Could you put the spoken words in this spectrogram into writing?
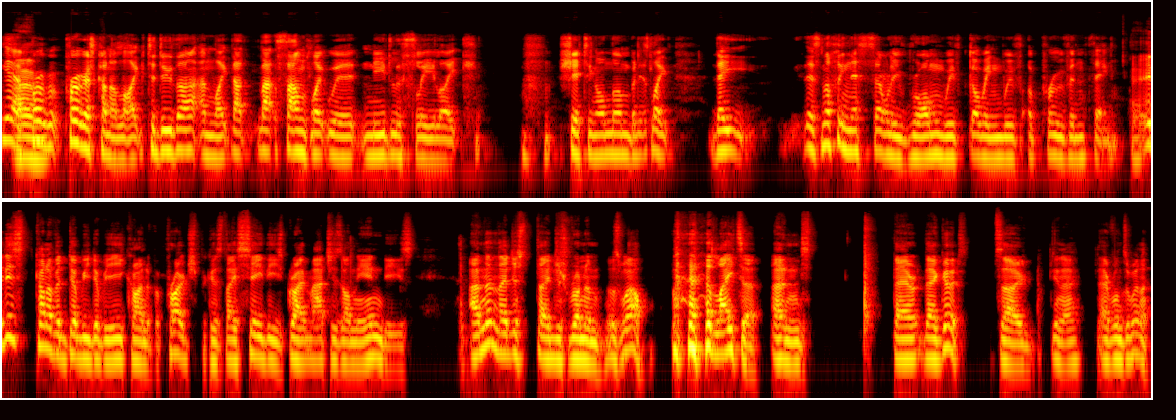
Yeah, Um, prog- Progress kind of like to do that, and like that, that sounds like we're needlessly like shitting on them, but it's like they. There's nothing necessarily wrong with going with a proven thing. It is kind of a WWE kind of approach because they see these great matches on the indies, and then they just they just run them as well later, and they're they're good. So you know everyone's a winner.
